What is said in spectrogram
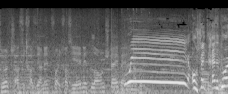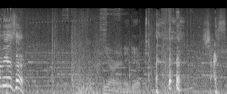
zugestellt. Also ich kann sie ja nicht, ich kann sie eh nicht Launch Day wählen. Ui! Oh shit, ich hätte tun müssen! You're an idiot. Scheiße.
